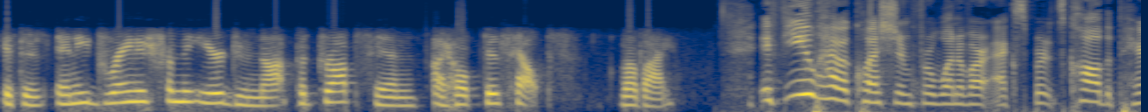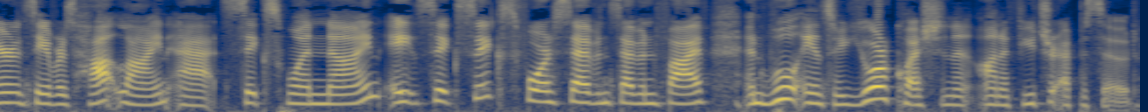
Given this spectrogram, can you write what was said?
If there's any drainage from the ear, do not put drops in. I hope this helps. Bye bye. If you have a question for one of our experts, call the Parent Savers hotline at 619 866 4775 and we'll answer your question on a future episode.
